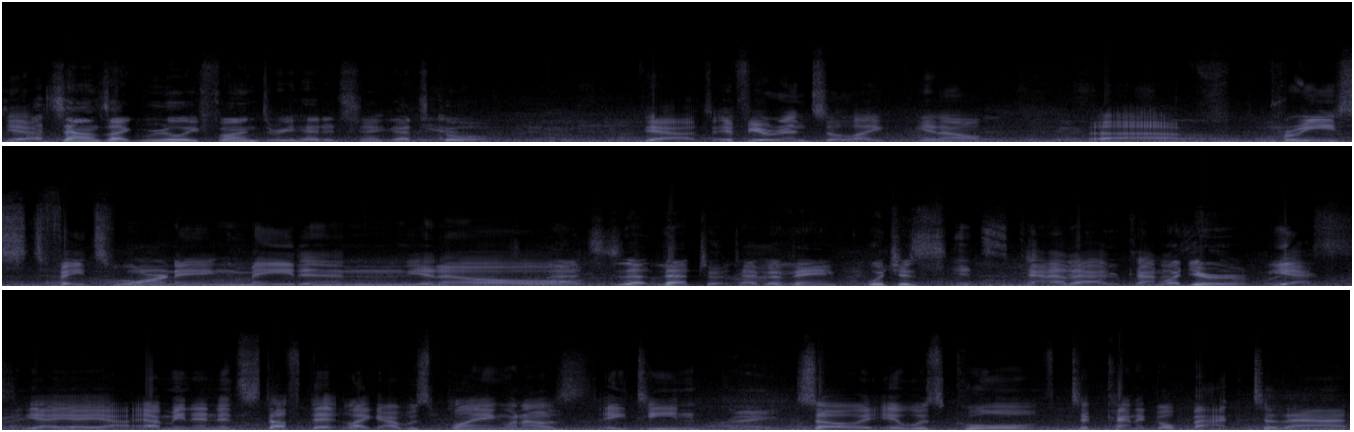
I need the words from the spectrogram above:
yeah. That sounds like really fun. Three-headed snake. That's cool. Yeah, if you're into like you know, uh, Priest, Fate's Warning, Maiden, you know, That's that, that type of vein, which is it's kind of that kind what of what you're- yes, yeah, yeah, yeah. I mean, and it's stuff that like I was playing when I was 18, Right. So it was cool to kind of go back to that.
